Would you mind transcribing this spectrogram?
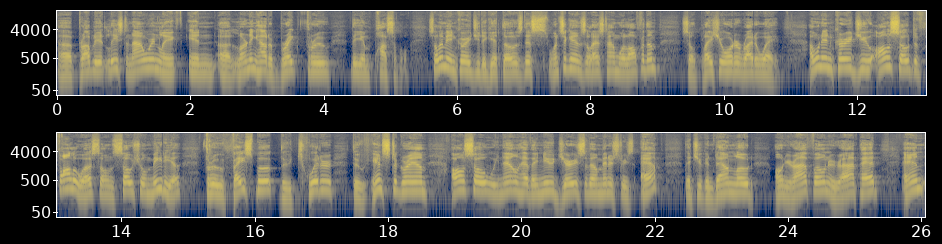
uh, probably at least an hour in length, in uh, learning how to break through the impossible. So let me encourage you to get those. This, once again, is the last time we'll offer them, so place your order right away. I want to encourage you also to follow us on social media through Facebook, through Twitter, through Instagram. Also, we now have a new Jerry Savelle Ministries app that you can download on your iPhone or your iPad, and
